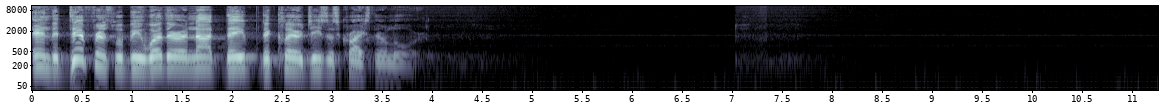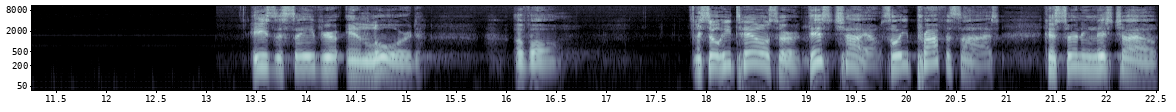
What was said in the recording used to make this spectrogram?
And the difference will be whether or not they declare Jesus Christ their Lord. He's the Savior and Lord of all. And so he tells her, This child, so he prophesies concerning this child,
